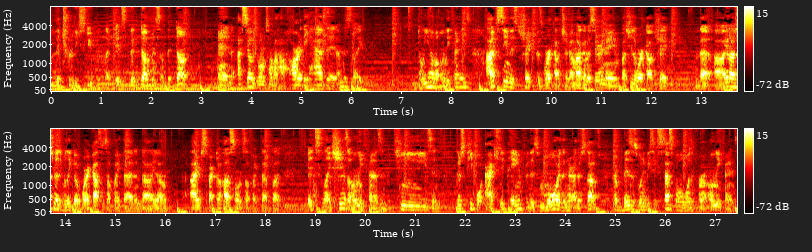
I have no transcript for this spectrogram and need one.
literally stupid. Like, it's the dumbest of the dumb. And I see all these women talking about how hard they have it. I'm just like, don't you have an OnlyFans? I've seen this chick, this workout chick. I'm not gonna say her name, but she's a workout chick that uh, you know she does really good workouts and stuff like that. And uh, you know, I respect her hustle and stuff like that. But it's like she has an OnlyFans and bikinis, and there's people actually paying for this more than her other stuff. Her business wouldn't be successful if it wasn't for her OnlyFans.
